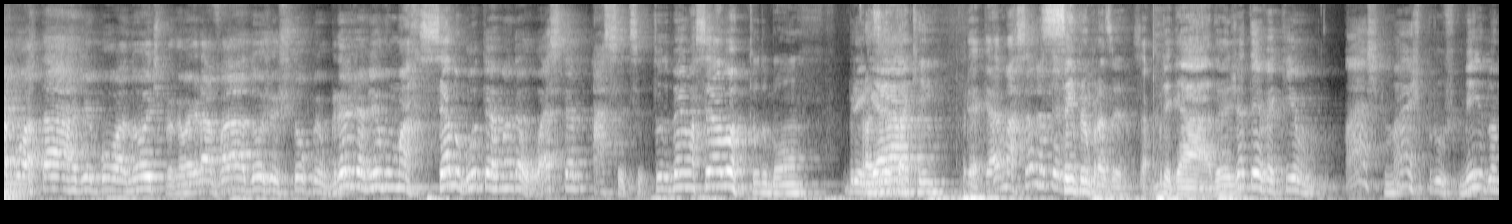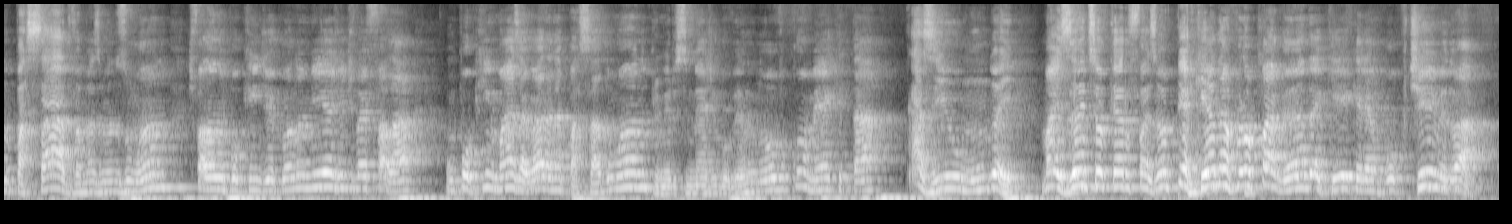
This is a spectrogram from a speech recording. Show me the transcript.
dia, boa tarde, boa noite. Programa gravado. Hoje eu estou com meu grande amigo Marcelo Guterman da Western Assets. Tudo bem, Marcelo? Tudo bom. Obrigado. Prazer estar aqui. Obrigado. Marcelo já teve... Sempre um prazer. Obrigado. Já teve aqui um, acho que mais para o meio do ano passado, foi mais ou menos um ano, falando um pouquinho de economia, a gente vai falar um pouquinho mais agora, né? Passado um ano, primeiro semestre de governo novo, como é que tá Brasil, o mundo aí. Mas antes eu quero fazer uma pequena propaganda aqui, que ele é um pouco tímido, ó.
